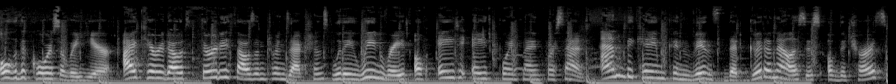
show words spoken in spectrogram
Over the course of a year, I carried out 30,000 transactions with a win rate of 88.9% and became convinced that good analysis of the charts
